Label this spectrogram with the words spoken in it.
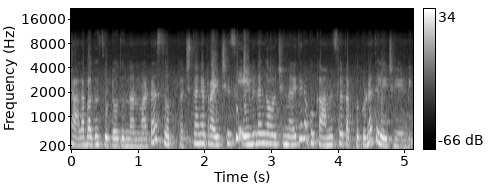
చాలా బాగా సూట్ అవుతుందన్నమాట. సో ఖచ్చితంగా ట్రై చేసి ఏ విధంగా వచ్చిందనేది నాకు కామెంట్స్లో తప్పకుండా తెలియజేయండి.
